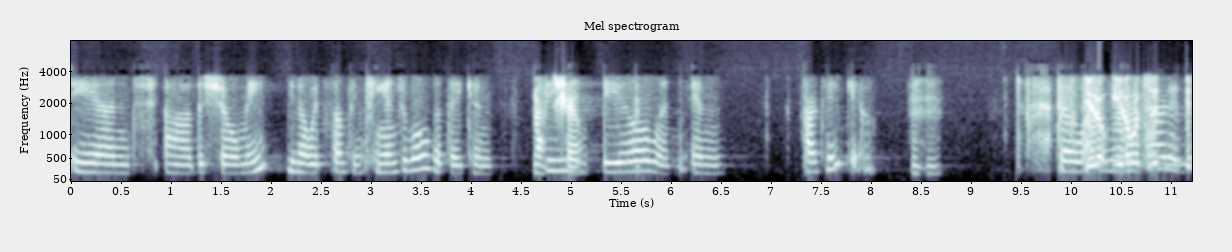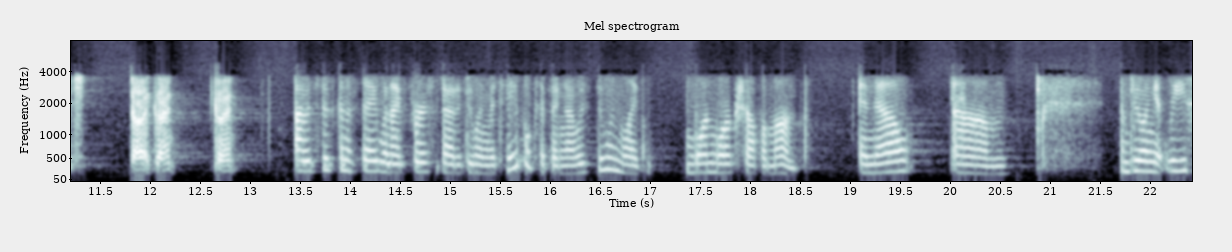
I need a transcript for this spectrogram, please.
and uh, the show me. You know, it's something tangible that they can That's see true. and feel and, and partake in. hmm So You know, I mean, you know, I it's started- it's. All right, go ahead. Go ahead. I was just going to say when I first started doing the table tipping, I was doing like one workshop a month, and now um, I'm doing at least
